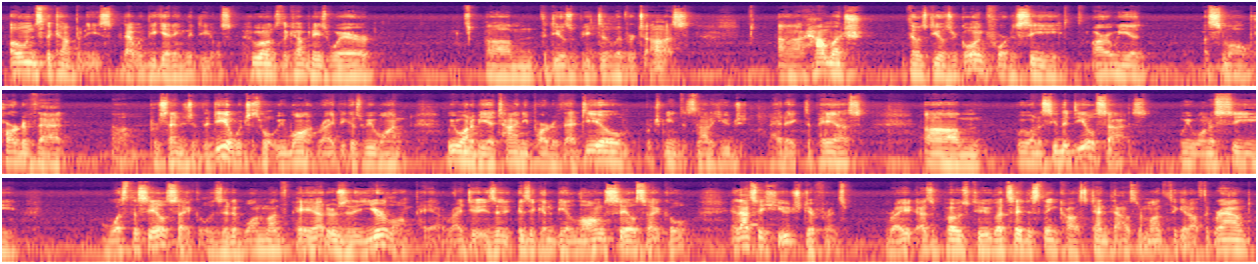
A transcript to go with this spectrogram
owns the companies that would be getting the deals, who owns the companies where um, the deals would be delivered to us, uh, how much those deals are going for to see are we a, a small part of that um, percentage of the deal, which is what we want, right? Because we want we want to be a tiny part of that deal, which means it's not a huge headache to pay us. Um, we want to see the deal size. We want to see what's the sales cycle. Is it a one month payout or is it a year long payout? Right? Is it is it going to be a long sales cycle? And that's a huge difference, right? As opposed to let's say this thing costs ten thousand a month to get off the ground.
